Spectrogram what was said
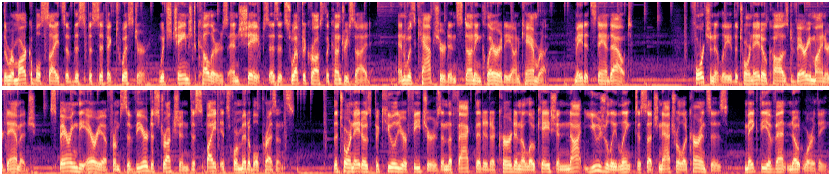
The remarkable sights of this specific twister, which changed colors and shapes as it swept across the countryside and was captured in stunning clarity on camera, made it stand out. Fortunately, the tornado caused very minor damage, sparing the area from severe destruction despite its formidable presence. The tornado's peculiar features and the fact that it occurred in a location not usually linked to such natural occurrences make the event noteworthy.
